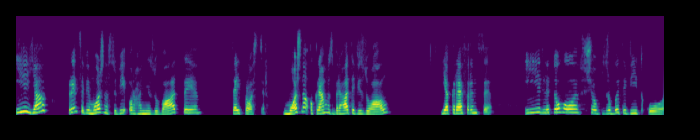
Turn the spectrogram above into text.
І як, в принципі, можна собі організувати цей простір. Можна окремо зберігати візуал як референси. І для того, щоб зробити відку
